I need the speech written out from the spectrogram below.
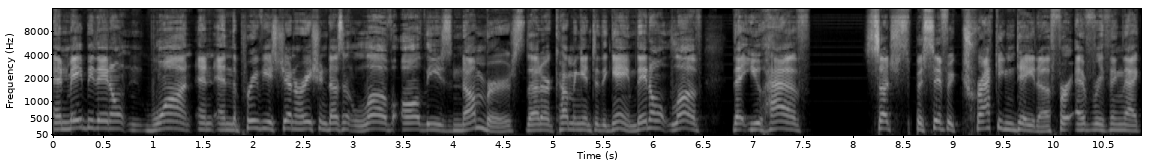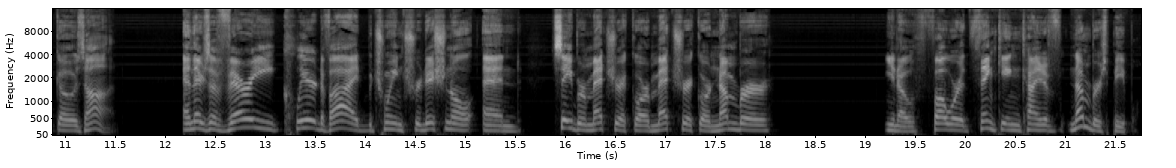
and maybe they don't want, and, and the previous generation doesn't love all these numbers that are coming into the game. They don't love that you have such specific tracking data for everything that goes on. And there's a very clear divide between traditional and sabermetric or metric or number, you know, forward thinking kind of numbers people.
